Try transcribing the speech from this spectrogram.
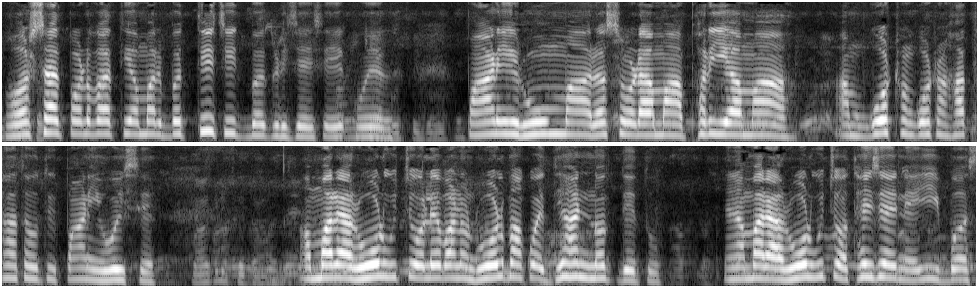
વરસાદ પડવાથી અમારી બધી ચીજ બગડી જાય છે. એક એક પાણી રૂમમાં રસોડામાં ફરિયામાં આમ ગોઠણ ગોઠણ હાથ હાથોથી પાણી હોય છે. અમારે આ રોડ ઊંચો લેવાનો રોડમાં કોઈ ધ્યાન નથી દેતું. અને અમારે આ રોડ ઊંચો થઈ જાય ને એ બસ.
